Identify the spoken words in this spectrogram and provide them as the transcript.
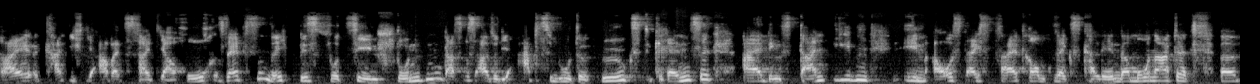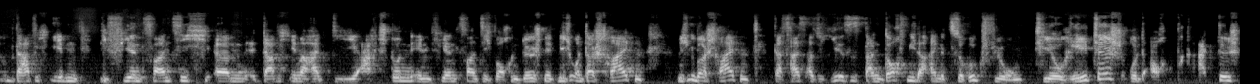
3, kann ich die Arbeitszeit ja hochsetzen, nicht? bis zu zehn Stunden. Das ist also die absolute Höchstgrenze. Allerdings dann eben im Ausgleichszeitraum sechs Kalendermonate äh, darf ich eben die 24, ähm, darf ich innerhalb die acht Stunden im 24 Wochen Durchschnitt nicht unterschreiten, nicht überschreiten. Das heißt also, hier ist es dann doch wieder eine Zurückführung. Theoretisch und auch praktisch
